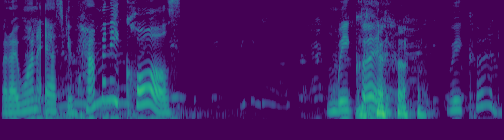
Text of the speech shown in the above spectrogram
But I want to ask you, how many calls? We could. we could.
